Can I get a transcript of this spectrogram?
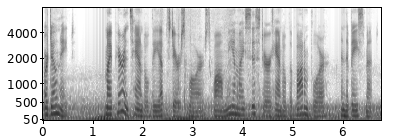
or donate. My parents handled the upstairs floors, while me and my sister handled the bottom floor and the basement.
